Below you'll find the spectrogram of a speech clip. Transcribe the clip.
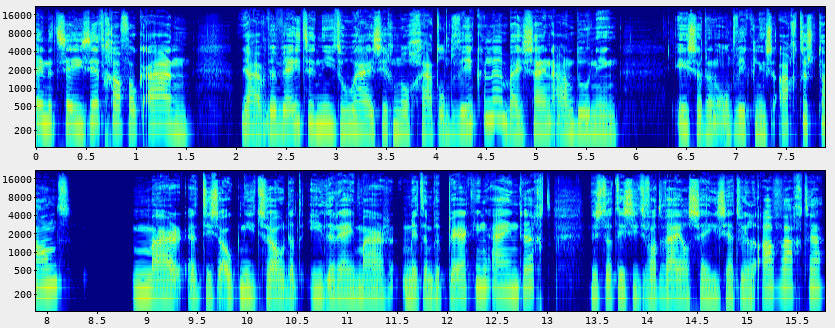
En het CIZ gaf ook aan. Ja, we weten niet hoe hij zich nog gaat ontwikkelen. Bij zijn aandoening is er een ontwikkelingsachterstand. Maar het is ook niet zo dat iedereen maar met een beperking eindigt. Dus dat is iets wat wij als CIZ willen afwachten.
